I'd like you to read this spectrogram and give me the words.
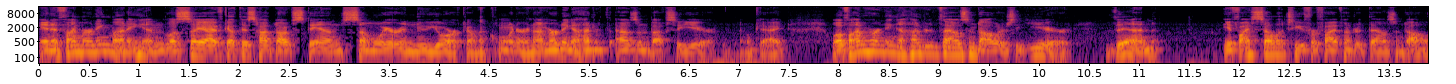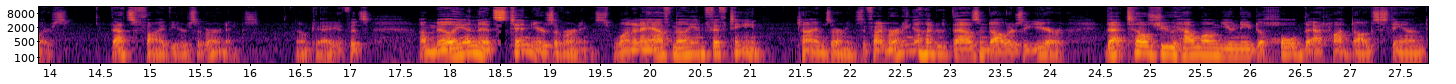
And if I'm earning money, and let's say I've got this hot dog stand somewhere in New York on a corner, and I'm earning a hundred thousand bucks a year, okay, well, if I'm earning a $100,000 a year, then if I sell it to you for $500,000, that's five years of earnings. Okay, if it's a million, it's 10 years of earnings. One and a half million, 15 times earnings. If I'm earning $100,000 a year, that tells you how long you need to hold that hot dog stand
